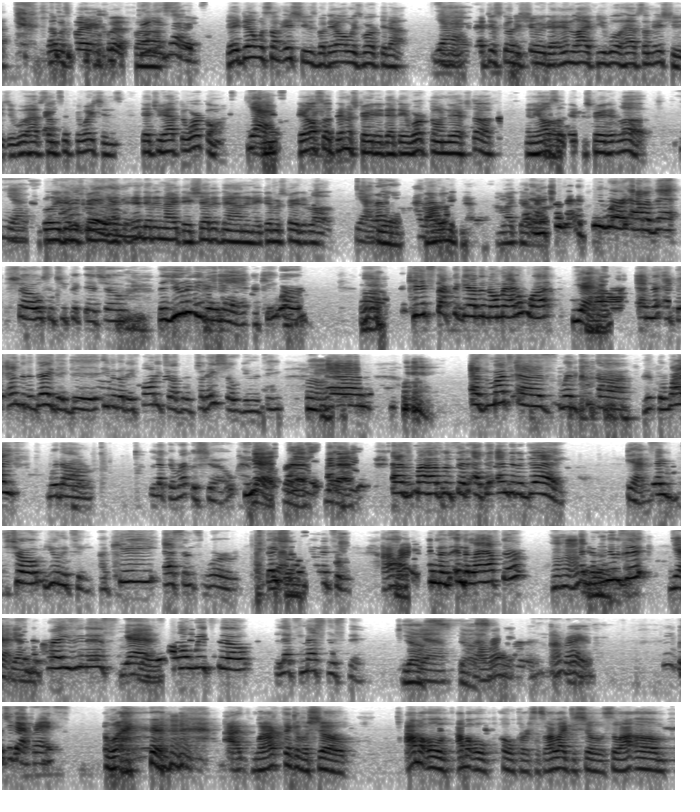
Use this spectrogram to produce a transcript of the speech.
That was Claire and Cliff. Uh, they dealt with some issues, but they always worked it out. Yes. That just goes to show you that in life you will have some issues. You will have some situations that you have to work on. Yes. They also demonstrated that they worked on their stuff, and they also demonstrated love. Yeah. Really I demonstrated agree, at the end of the night they shut it down and they demonstrated love. Yeah. I Yeah. love Yeah. it. I I love it. like that. I like that. And the key, the key word out of that show, since you picked that show, the unity they had, a key word. Uh, the kids stuck together no matter what. Yeah. Uh, and the, at the end of the day, they did, even though they fought each other, so they showed unity. Mhm. And as much as when uh, the, the wife would um, let the record show, Yes. I love it. I love it. As my husband said, at the end of the day, Yes. they showed unity, a key essence word. They Yeah. showed unity All right. in the in the laughter, Mhm. in the music, Yes. Yeah. in the craziness. Yes. Always still, let's mesh this thing. Yes. Yes. All right. All right. What you got, Prince? Well, I when I think of a show, I'm an old I'm an old old person, so I like the shows. So I um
